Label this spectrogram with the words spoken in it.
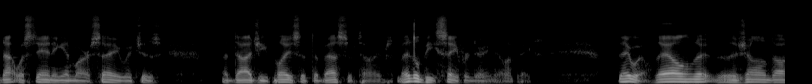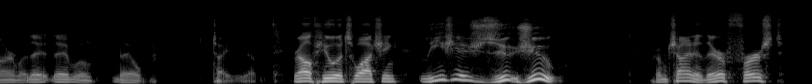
notwithstanding in Marseille, which is a dodgy place at the best of times, but it'll be safer during the Olympics. They will. They'll the, the gendarme. They they will. They'll tidy it up. Ralph Hewitt's watching. Li Zhu Zhu from China, their first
